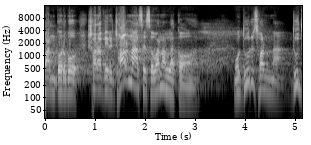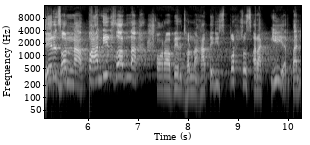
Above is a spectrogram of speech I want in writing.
পান করব। শরাবের ঝর্ণা আছে সোবান আল্লাহ কন। মধুর ঝর্ণা, দুধের ঝর্ণা, পানির ঝর্ণা, শরাবের ঝর্ণা, হাতের স্পর্শ ছাড়া ক্লিয়ার পানি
